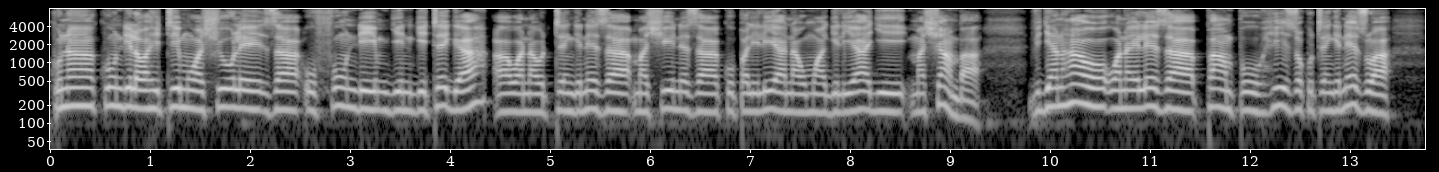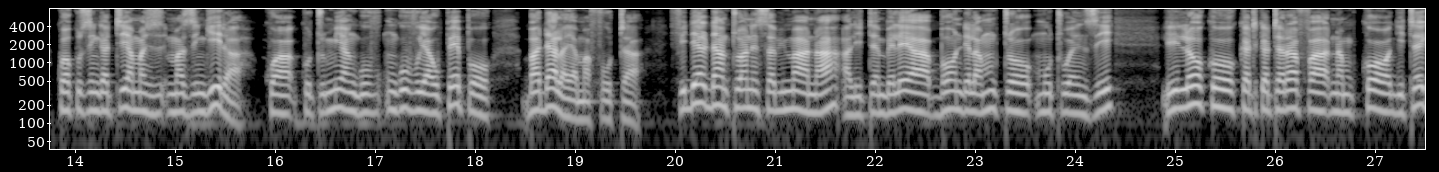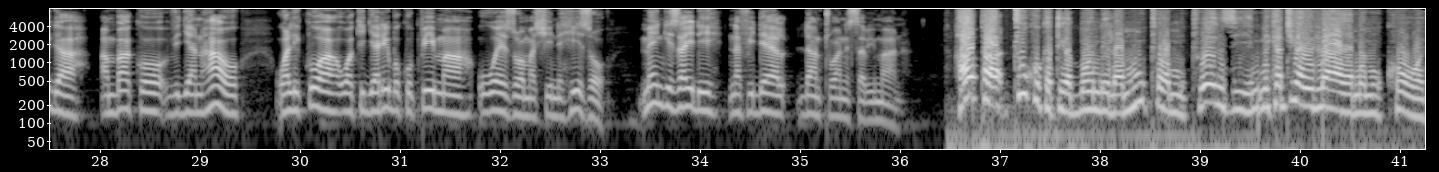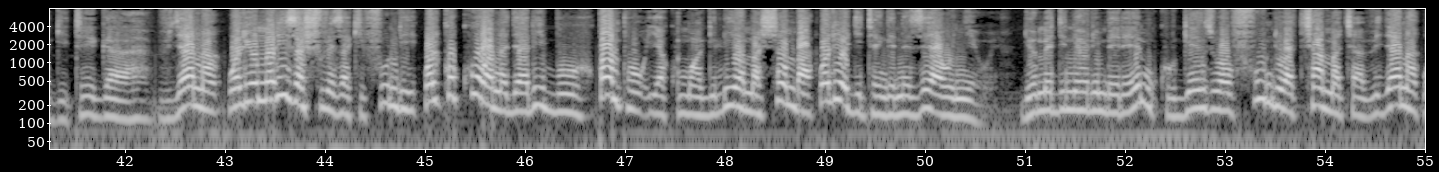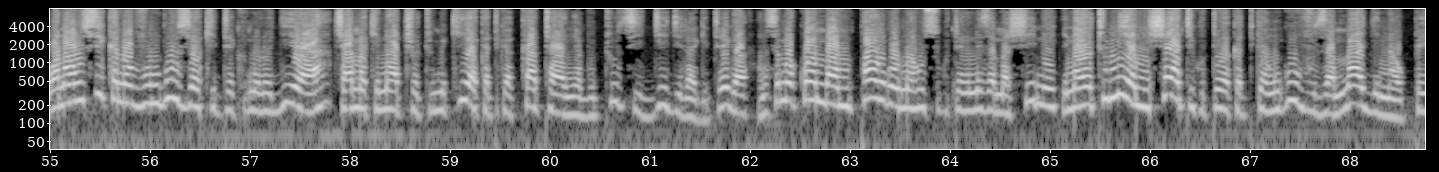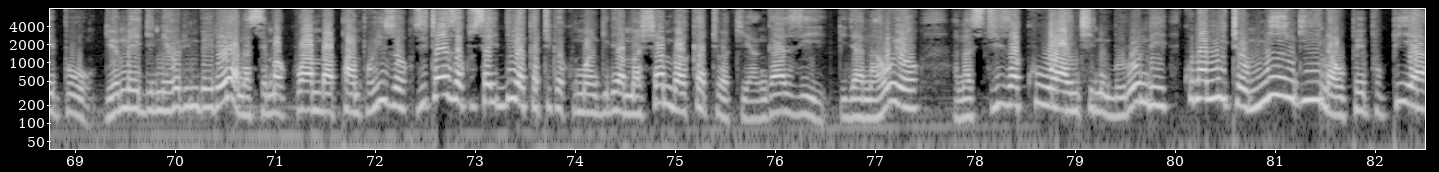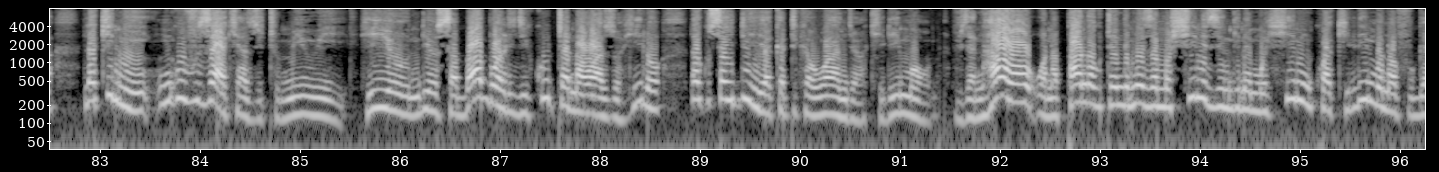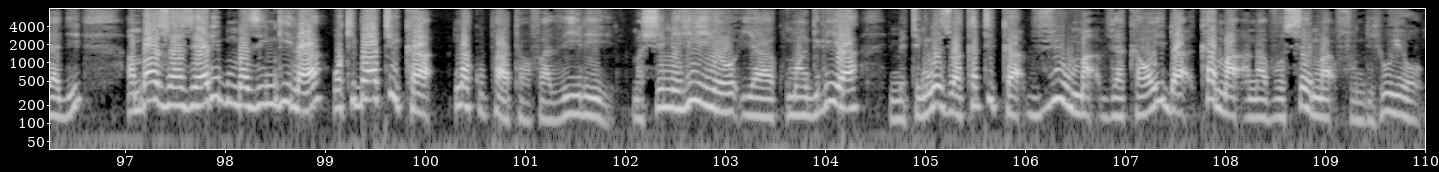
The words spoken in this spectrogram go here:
kuna kundi la wahitimu wa shule za ufundi mjini Gitega wanaotengeneza mashine za kupalilia na umwagiliaji mashamba. Vijana hao wanaeleza pampu hizo kutengenezwa kwa kuzingatia maz mazingira kwa kutumia nguvu, nguvu ya upepo badala ya mafuta. Fidel Dantuan Sabimana alitembelea bonde la mto Mutwenzi lililoko katika tarafa na mkoa wa Gitega ambako vijana hao walikuwa wakijaribu kupima uwezo wa mashine hizo. Mengi zaidi na Fidel Dantuan Sabimana. Hapa tuko katika bonde la mto wa Mtwenzi ni katika wilaya na mkoa wa Gitega. Vijana waliomaliza shule za kifundi walikokuwa wanajaribu pampu ya kumwagilia mashamba waliojitengenezea wenyewe. Diomedi Nihorimbere, mkurugenzi wa ufundi wa chama cha vijana wanahusika na uvumbuzi wa kiteknolojia, chama kinachotumikia katika kata ya Nyabutusi, jiji la Gitega, anasema kwamba mpango unahusu kutengeneza mashini inayotumia nishati kutoka katika nguvu za maji na upepo. Diomedi Nihorimbere anasema kwamba pampu hizo zitaweza kusaidia katika kumwagilia mashamba wakati wa kiangazi. Kijana huyo anasisitiza kuwa nchini Burundi kuna mito mingi na upepo pia, lakini nguvu zake hazitumiwi. Hiyo ndiyo sababu alijikuta na wazo hilo la kusaidia katika uwanja wa kilimo. Vijana hao wanapanga kutengeneza mashini zingine muhimu kwa kilimo na ufugaji ambazo haziharibu mazingira, wakibahatika na kupata wafadhili. Mashini hiyo ya kumwagilia imetengenezwa katika vyuma vya kawaida kama anavyosema fundi huyo.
